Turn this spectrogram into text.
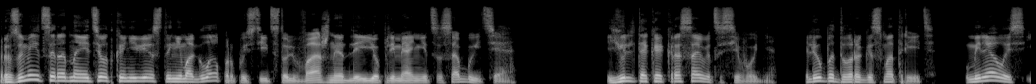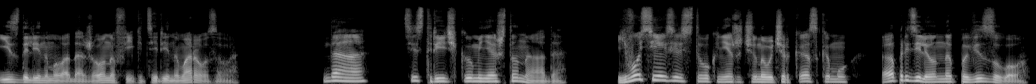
Разумеется, родная тетка невесты не могла пропустить столь важное для ее племянницы событие. Юль такая красавица сегодня. Люба дорого смотреть. Умилялась издали на молодоженов Екатерина Морозова. «Да, сестричка у меня что надо». Его сельству княжичу Новочеркасскому определенно повезло.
